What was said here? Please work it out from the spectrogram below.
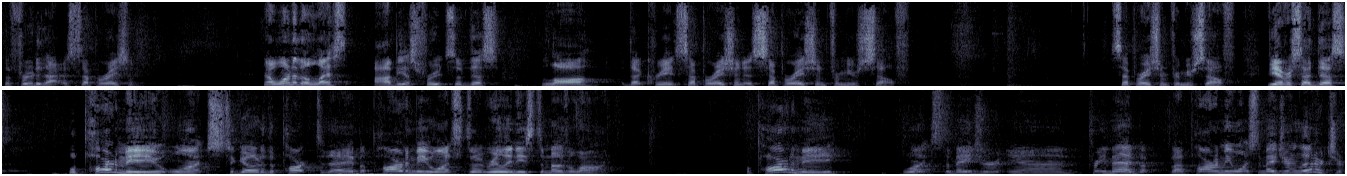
The fruit of that is separation. Now, one of the less obvious fruits of this law that creates separation is separation from yourself. Separation from yourself. Have you ever said this? Well, part of me wants to go to the park today, but part of me wants to really needs to mow the lawn. Or part of me wants to major in pre med, but, but part of me wants to major in literature.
